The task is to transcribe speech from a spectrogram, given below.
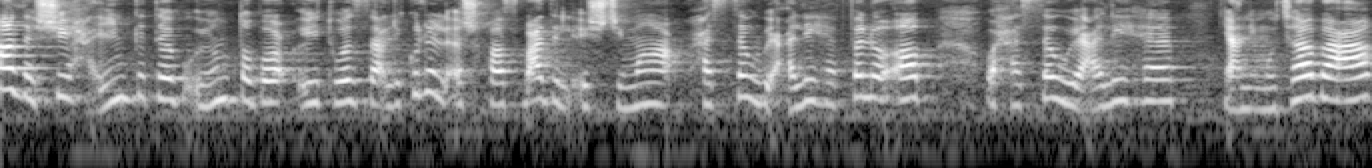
هذا الشيء حينكتب وينطبع ويتوزع لكل الأشخاص بعد الاجتماع. وحتسوي عليها follow up وحتسوي عليها يعني متابعة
